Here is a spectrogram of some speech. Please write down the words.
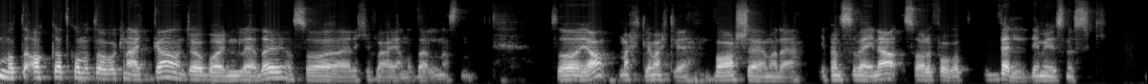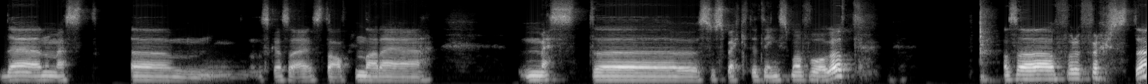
måtte akkurat kommet over kneika. Joe Biden leder, og så er det ikke flere igjen å telle, nesten. Så ja, merkelig, merkelig. Hva skjer med det? I Pennsylvania så har det foregått veldig mye snusk. Det er den mest um, skal jeg si, staten der det er mest uh, suspekte ting som har foregått. Altså, for det første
